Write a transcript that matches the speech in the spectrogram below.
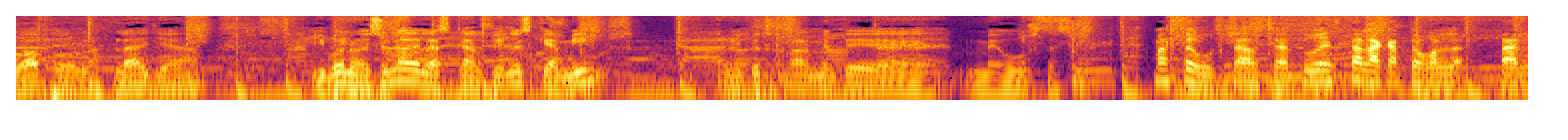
guapo, la playa. Y bueno, es una de las canciones que a mí, a mí personalmente me gusta, sí. Más te gusta, o sea, tú esta la cataloga- tal-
